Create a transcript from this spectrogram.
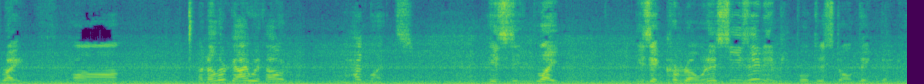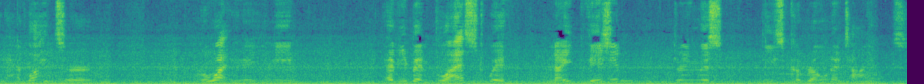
Right. Um, another guy without headlights. Is it like, is it Corona season and people just don't think they need headlights, or, or what? I mean, have you been blessed with night vision during this these Corona times?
